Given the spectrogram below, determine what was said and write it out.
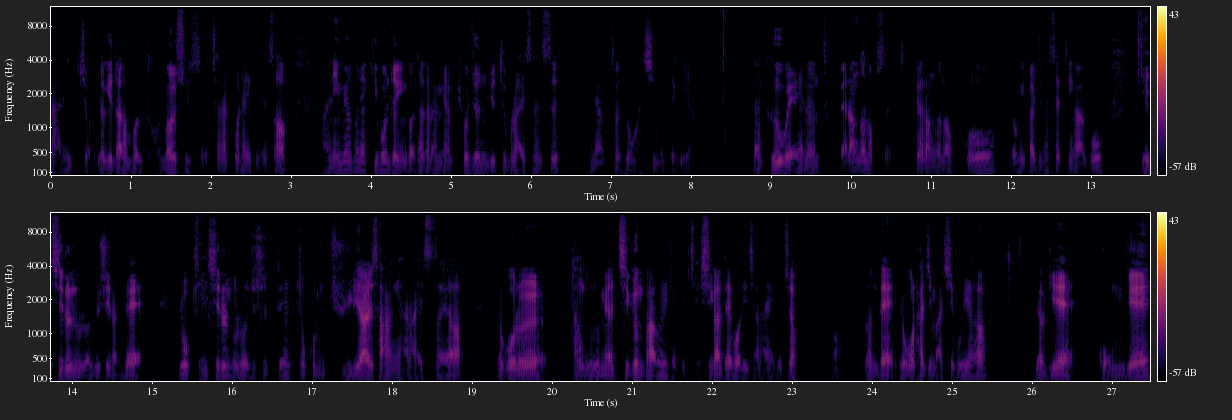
안 있죠. 여기다가 뭘 더 넣을 수 있어요. 저작권에 대해서. 아니면 그냥 기본적인 거다 그러면 표준 유튜브 라이선스 그냥 적용하시면 되고요. 일단 그 외에는 특별한 건 없어요. 특별한 건 없고 여기까지만 세팅하고 게시를 눌러 주시는데 요 게시를 눌러 주실 때 조금 주의할 사항이 하나 있어요. 요거를 딱 누르면 지금 바로 이렇게 게시가 돼 버리잖아요. 그죠? 어, 그런데 요걸 하지 마시고요. 여기에 공개,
